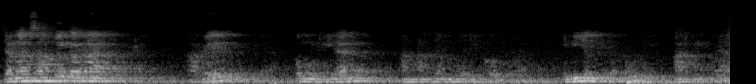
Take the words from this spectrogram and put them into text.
Jangan sampai karena karir kemudian anaknya menjadi korban. Ini yang tidak boleh. Artinya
